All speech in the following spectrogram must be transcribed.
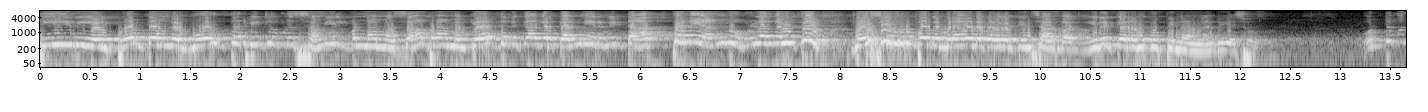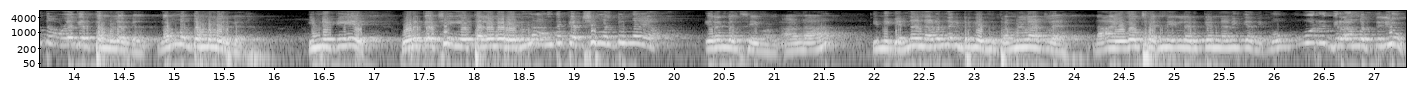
டிவியை போட்டவங்க ஒருத்தர் வீட்டுல கூட சமையல் பண்ணாம சாப்பிடாம கேப்டனுக்காக கண்ணீர் விட்டு அத்தனை அன்பு உள்ளங்களுக்கு தேசிய முற்போக்கு திராவிட கழகத்தின் சார்பாக இருக்கிறன் கூப்பி நான் நன்றியை சொல்றேன். ஒட்டுமொத்த உலக தமிழர்கள் நம்ம தமிழர்கள் இன்னைக்கு ஒரு கட்சி தலைவர் இருந்தால் அந்த கட்சி மட்டும்தான் இரங்கல் செய்வாங்க. ஆனா இன்னைக்கு என்ன நடந்துகிட்டு இருக்குது தமிழ்நாட்டுல? நான் ஏதோ சென்னையில இருக்கேன்னு நினைக்காதீங்க. ஒவ்வொரு கிராமத்திலையும்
